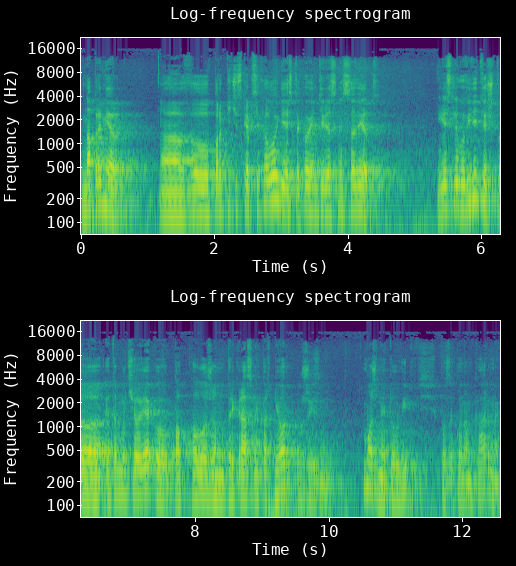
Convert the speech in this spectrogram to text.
Например, в практической психологии есть такой интересный совет. Если вы видите, что этому человеку положен прекрасный партнер в жизни, можно это увидеть по законам кармы,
